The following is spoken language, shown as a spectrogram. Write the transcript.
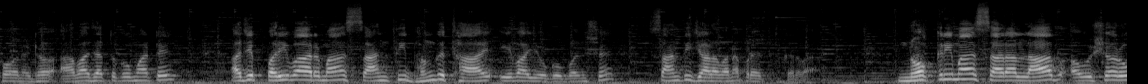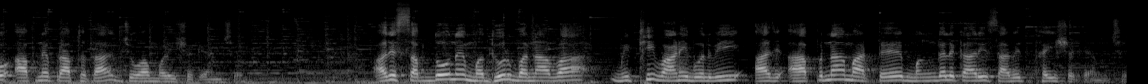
ફ અને ઢ. આવા જાતકો માટે આજે પરિવારમાં શાંતિ ભંગ થાય એવા યોગો બનશે. શાંતિ જાળવવાના પ્રયત્ન કરવા. નોકરીમાં સારા લાભ, અવસરો આપને પ્રાપ્ત થતા જોવા મળી શકે એમ છે. આજે શબ્દોને મધુર બનાવવા, મીઠી વાણી બોલવી આજ આપના માટે મંગલકારી સાબિત થઈ શકે એમ છે.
